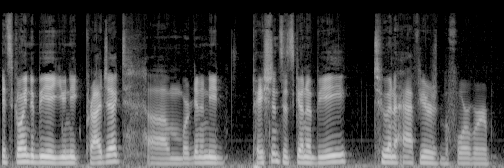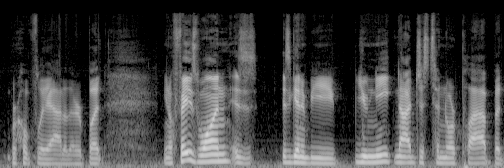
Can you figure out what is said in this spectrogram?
It's going to be a unique project. Um, we're going to need patience. It's going to be two and a half years before we're we're hopefully out of there. But you know, phase one is is going to be unique, not just to North Platte, but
